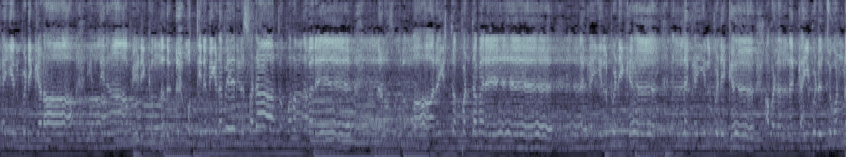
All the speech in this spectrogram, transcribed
കയ്യിൽ പിടിക്കടാ. എന്തിനാ പേടിക്കുന്നത് മുത്തിനബിയുടെ പേരിൽ സ്വലാത്ത് പറഞ്ഞവരെ. എന്റെ ഇഷ്ടപ്പെട്ടവരെ. എന്റെ കയ്യിൽ പിടിക്ക് കയ്യിൽ പിടിക്ക്. അവിടെന്ന് കൈപിടിച്ചുകൊണ്ട്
